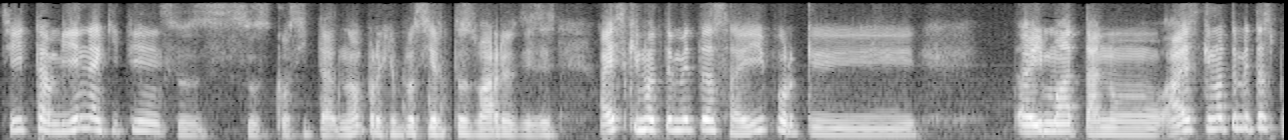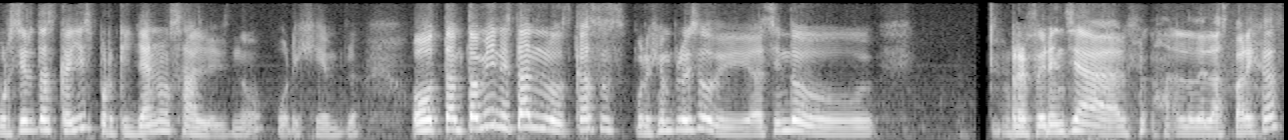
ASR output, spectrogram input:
Sí, también aquí tiene sus, sus cositas, ¿no? Por ejemplo, ciertos barrios dices, ah, es que no te metas ahí porque ahí matan o ah es que no te metas por ciertas calles porque ya no sales, ¿no? Por ejemplo. O también están los casos, por ejemplo, eso de haciendo referencia a, a lo de las parejas.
